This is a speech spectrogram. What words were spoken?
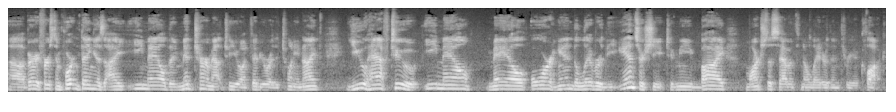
Uh, very first important thing is I email the midterm out to you on February the 29th. You have to email, mail, or hand deliver the answer sheet to me by March the 7th, no later than 3 o'clock.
